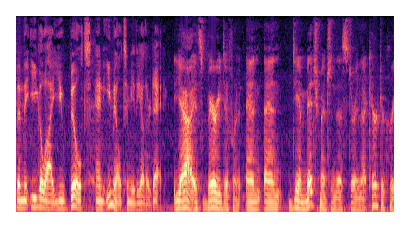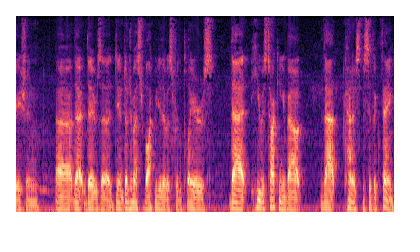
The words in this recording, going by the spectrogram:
than the eagle eye you built and emailed to me the other day. Yeah, it's very different. And and DM Mitch mentioned this during that character creation. Uh, that there was a Dungeon Master block we did that was for the players. That he was talking about that kind of specific thing.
